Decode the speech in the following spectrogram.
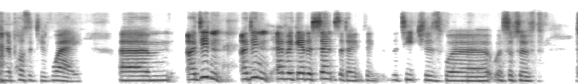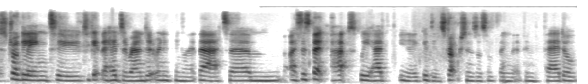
in a positive way. Um, I didn't I didn't ever get a sense. I don't think the teachers were were sort of struggling to to get their heads around it or anything like that. Um, I suspect perhaps we had you know good instructions or something that had been prepared, or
